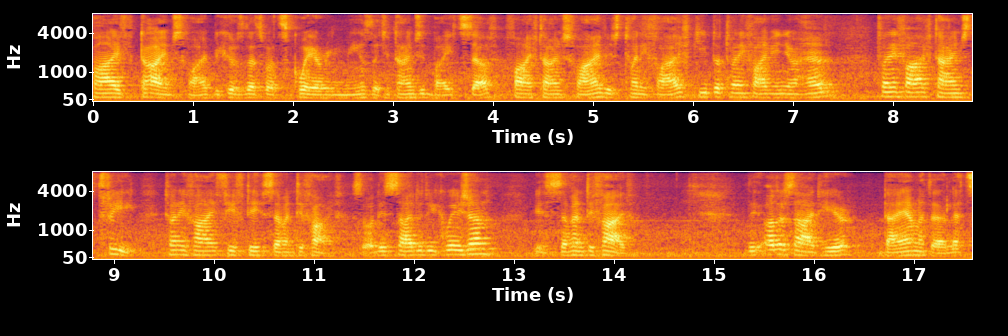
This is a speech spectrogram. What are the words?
5 times 5, because that's what squaring means, that you times it by itself. 5 times 5 is 25. Keep the 25 in your head. 25 times 3, 25, 50, 75. So this side of the equation is 75. The other side here, diameter, let's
